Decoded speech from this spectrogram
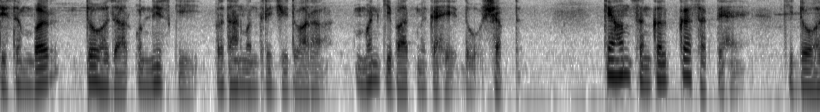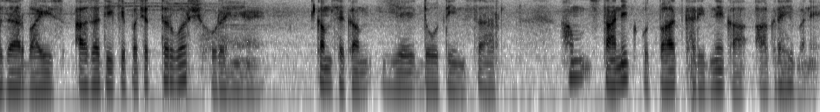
दिसंबर 2019 की प्रधानमंत्री जी द्वारा मन की बात में कहे दो शब्द। क्या हम संकल्प कर सकते हैं कि 2022 आज़ादी के 75 वर्ष हो रहे हैं? कम से कम ये दो तीन साल हम स्थानिक उत्पाद खरीदने का आग्रही बने।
